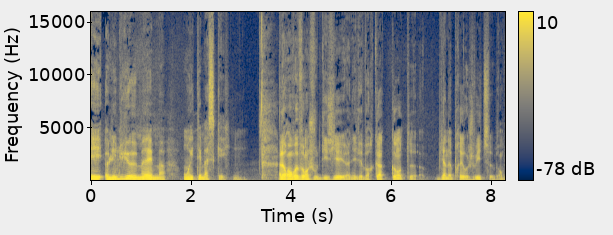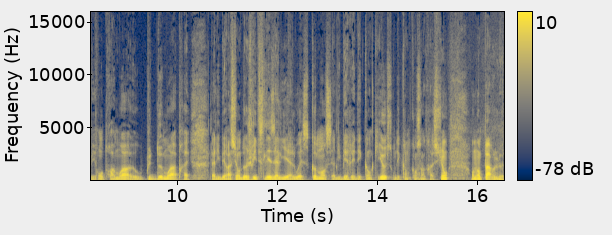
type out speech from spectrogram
Et les lieux eux-mêmes ont été masqués. Alors en revanche, vous le disiez, Annie Vevorka, quand bien après Auschwitz, environ trois mois ou plus de deux mois après la libération d'Auschwitz, les Alliés à l'Ouest commencent à libérer des camps qui, eux, sont des camps de concentration. On en parle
